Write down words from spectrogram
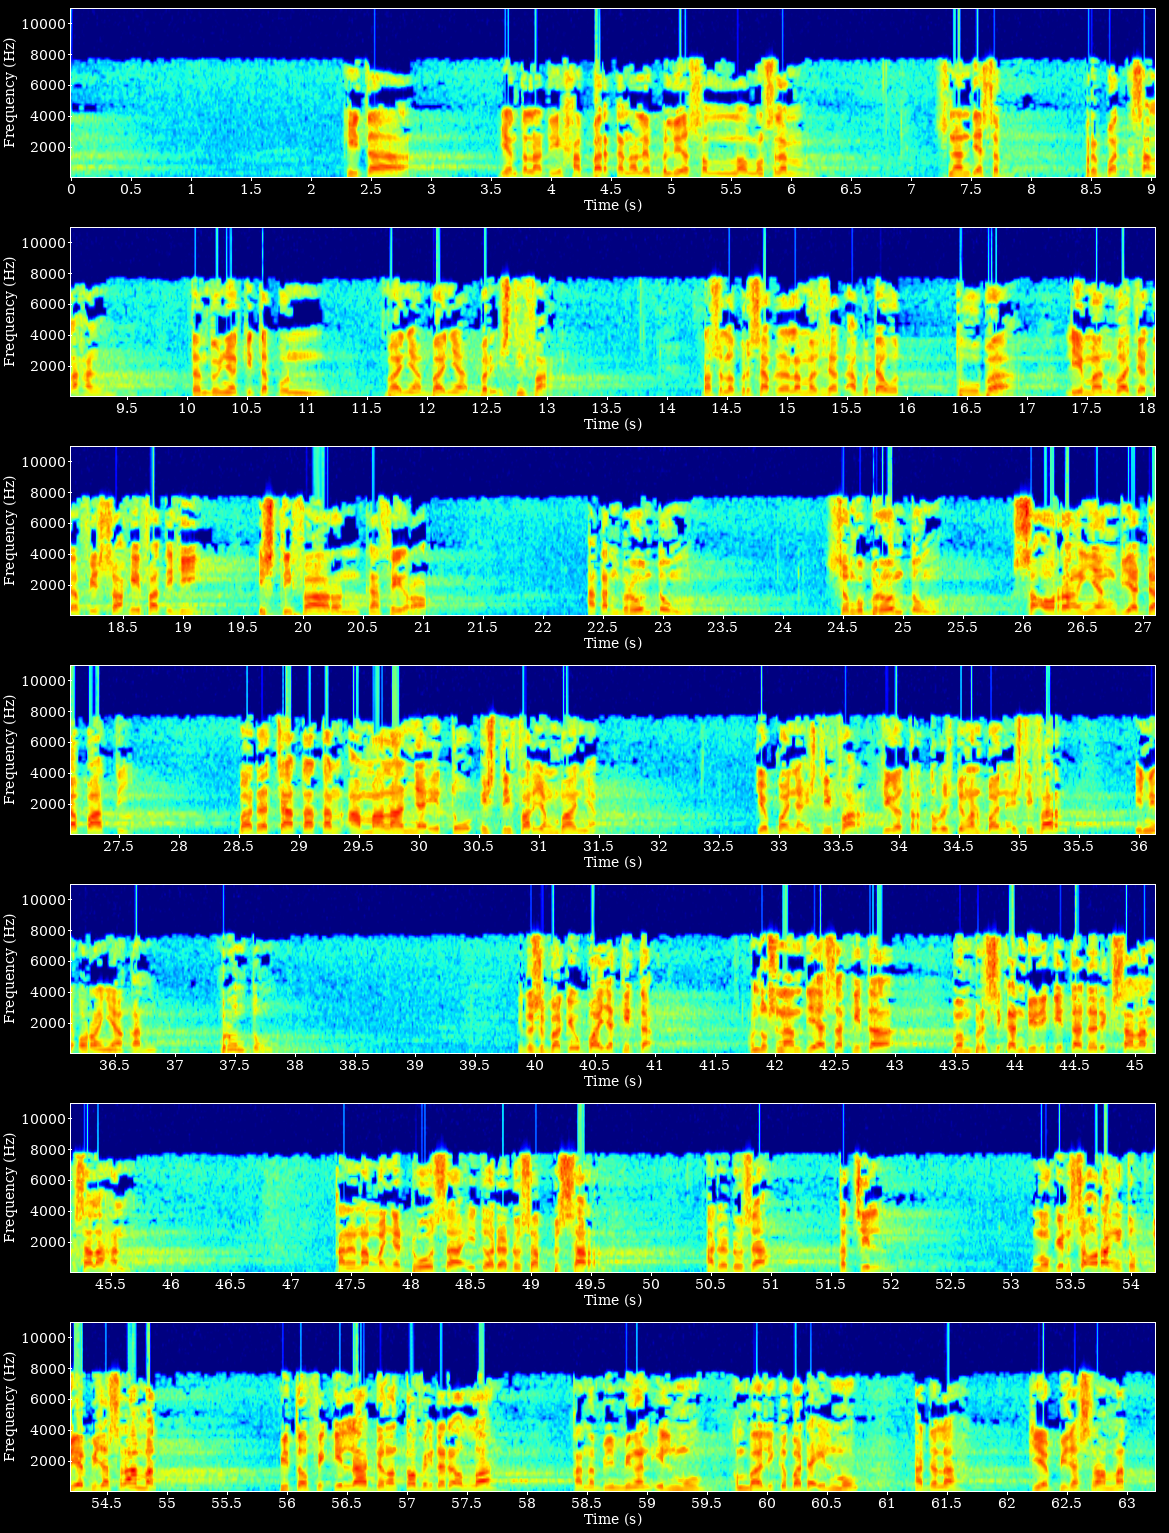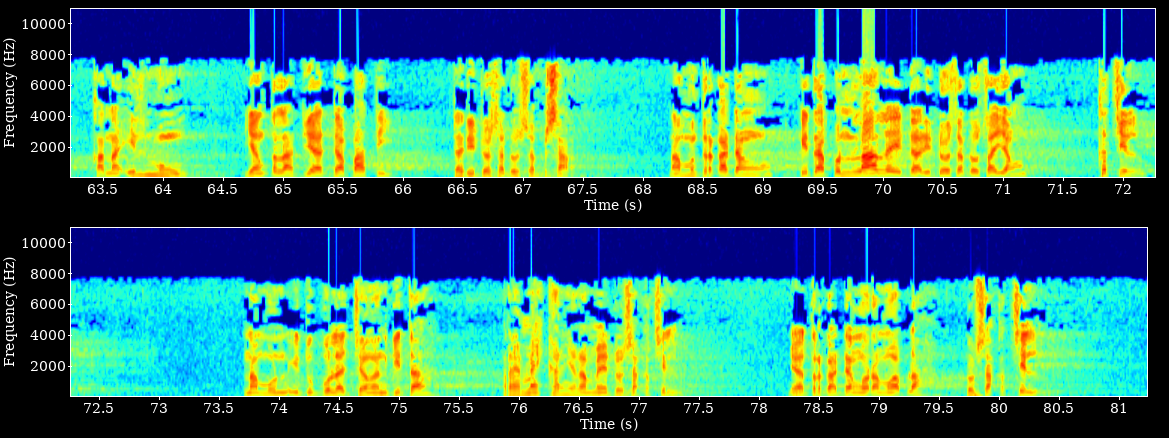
kita yang telah dihabarkan oleh beliau sallallahu alaihi wasallam senantiasa berbuat kesalahan, tentunya kita pun banyak-banyak beristighfar. Rasulullah bersabda dalam hadis Abu Dawud, "Tuba liman wajada fi sahifatihi istighfaron kathira akan beruntung sungguh beruntung seorang yang dia dapati pada catatan amalannya itu istighfar yang banyak. Dia banyak istighfar. Jika tertulis dengan banyak istighfar ini orangnya akan beruntung. Itu sebagai upaya kita untuk senantiasa kita membersihkan diri kita dari kesalahan-kesalahan karena namanya dosa itu ada dosa besar, ada dosa kecil. Mungkin seorang itu dia bisa selamat. Bitaufikillah dengan taufik dari Allah karena bimbingan ilmu, kembali kepada ilmu adalah dia bisa selamat karena ilmu yang telah dia dapati dari dosa-dosa besar. Namun terkadang kita pun lalai dari dosa-dosa yang kecil. Namun itu pula jangan kita remehkan yang namanya dosa kecil. Ya terkadang orang menganggaplah dosa kecil.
